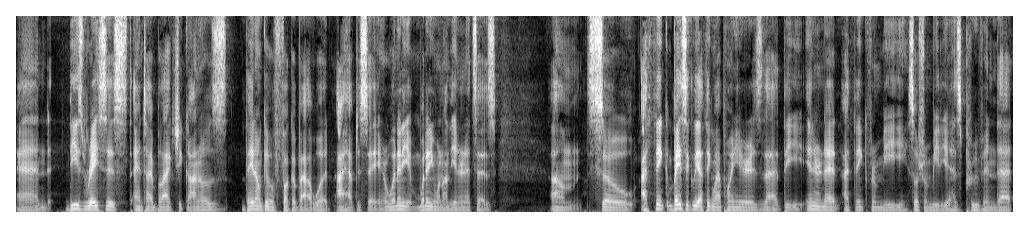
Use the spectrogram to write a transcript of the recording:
And these racist, anti-black Chicanos, they don't give a fuck about what I have to say or what any what anyone on the internet says. Um, so I think basically, I think my point here is that the internet, I think for me, social media has proven that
